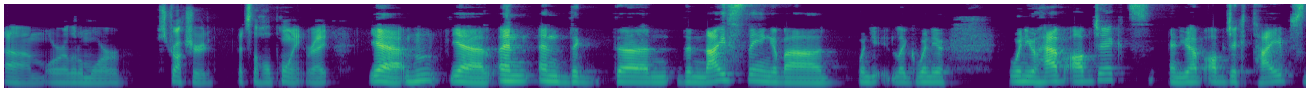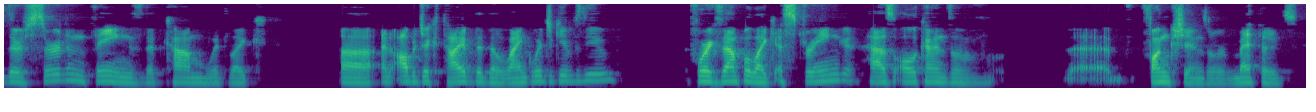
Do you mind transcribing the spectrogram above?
um, or a little more structured. That's the whole point, right? Yeah, mm-hmm, yeah, and and the the the nice thing about when you like when you when you have objects and you have object types, there's certain things that come with like uh, an object type that the language gives you. For example, like a string has all kinds of uh, functions or methods.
